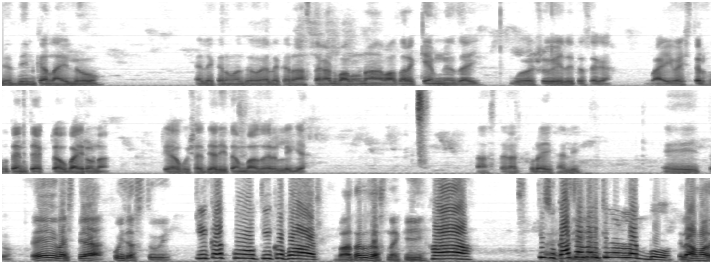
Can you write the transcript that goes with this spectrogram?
যে দিনকাল আইলো এলাকার মাঝে এলাকার রাস্তাঘাট ভালো না বাজারে কেমনে যাই? বয়স হয়ে যাইতেছে গা। ভাই বাইশটার ফুতাইন তো একটাও বাইরো না। টাকা পয়সা দিয়ে দিতাম বাজারে লেগে রাস্তাঘাট পুরাই খালি। এই তো এই বাইশটা কই যাস তুই? কি কাকু কি খবর? বাজারে যাস নাকি? হ্যাঁ। কিছু। কাঁচামাল কিনার লাগবো? তাহলে আমার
